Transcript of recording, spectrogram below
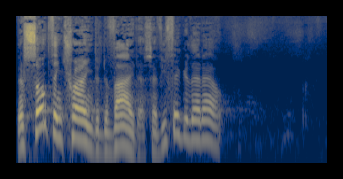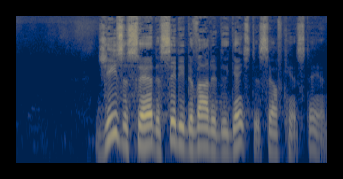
There's something trying to divide us. Have you figured that out? Jesus said, A city divided against itself can't stand.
